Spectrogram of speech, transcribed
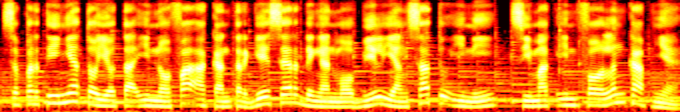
Sepertinya Toyota Innova akan tergeser dengan mobil yang satu ini, simak info lengkapnya.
